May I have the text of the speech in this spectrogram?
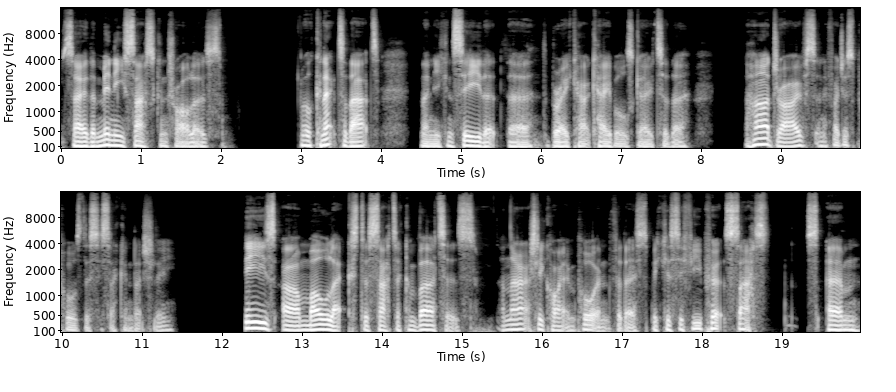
So the mini SAS controllers will connect to that. Then you can see that the, the breakout cables go to the, the hard drives. And if I just pause this a second, actually, these are Molex to SATA converters. And they're actually quite important for this because if you put SAS, um,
